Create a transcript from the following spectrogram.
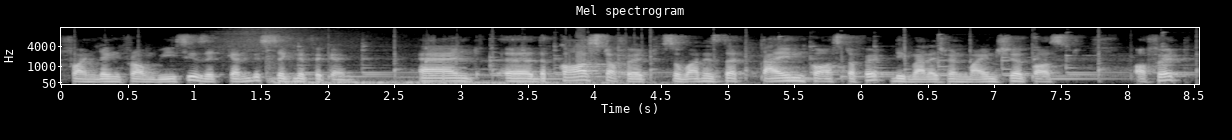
funding from VCs, it can be significant. and uh, the cost of it. So one is the time cost of it, the management mindshare cost of it,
